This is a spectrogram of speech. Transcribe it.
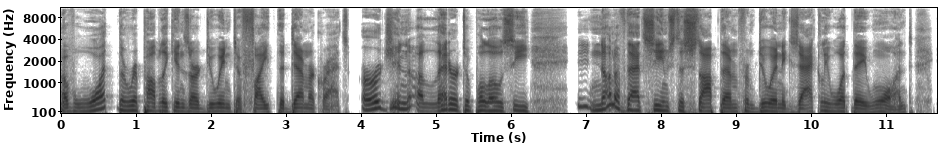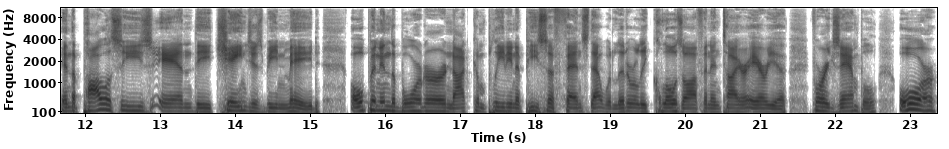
of what the Republicans are doing to fight the Democrats, urging a letter to Pelosi none of that seems to stop them from doing exactly what they want. And the policies and the changes being made, opening the border, not completing a piece of fence that would literally close off an entire area, for example, or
